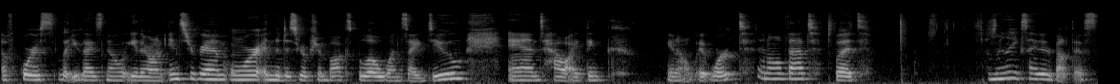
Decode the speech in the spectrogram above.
of course, let you guys know either on Instagram or in the description box below once I do and how I think you know, it worked and all that, but I'm really excited about this.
